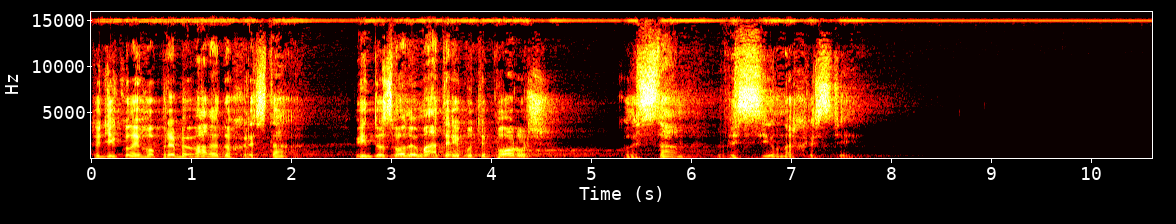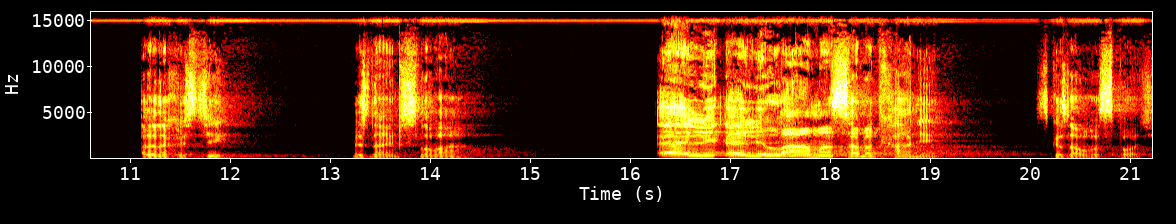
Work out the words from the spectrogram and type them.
тоді, коли його прибивали до Христа. Він дозволив матері бути поруч, коли сам висів на Христі. Але на Христі ми знаємо слова Елі Елі Лама Сабатхані, сказав Господь.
